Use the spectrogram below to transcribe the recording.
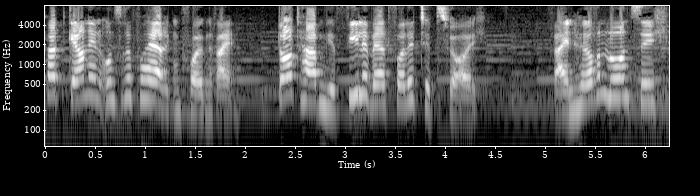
hört gerne in unsere vorherigen Folgen rein. Dort haben wir viele wertvolle Tipps für euch. Reinhören lohnt sich.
